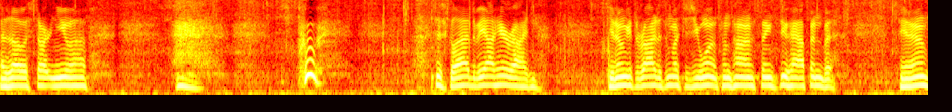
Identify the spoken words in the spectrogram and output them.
as I was starting you up. Whew. Just glad to be out here riding. You don't get to ride as much as you want. Sometimes things do happen, but you know,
